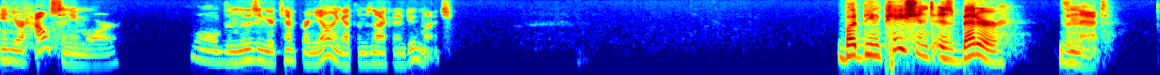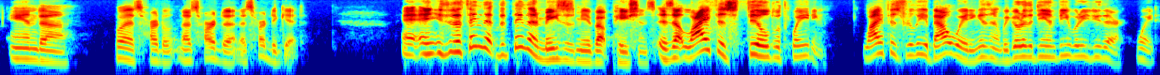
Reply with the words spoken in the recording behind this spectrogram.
in your house anymore, well, then losing your temper and yelling at them is not going to do much. But being patient is better than that. And uh, well, that's hard to that's hard to that's hard to get. And, and the thing that the thing that amazes me about patience is that life is filled with waiting. Life is really about waiting, isn't it? We go to the DMV, what do you do there? Wait.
